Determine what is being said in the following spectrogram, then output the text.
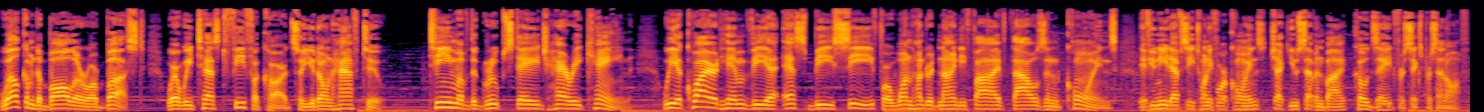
Welcome to Baller or Bust, where we test FIFA cards so you don't have to. Team of the group stage, Harry Kane. We acquired him via SBC for 195,000 coins. If you need FC24 coins, check U7BUY, code ZADE for 6% off.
